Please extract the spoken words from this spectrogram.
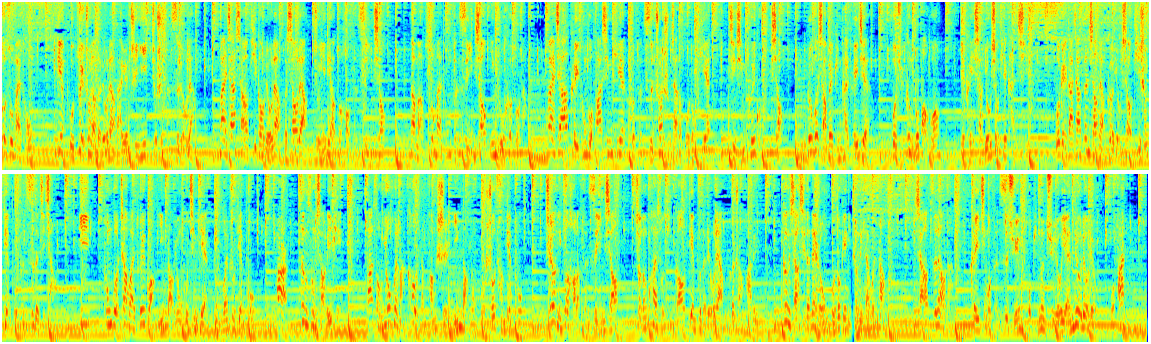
做速卖通，店铺最重要的流量来源之一就是粉丝流量。卖家想要提高流量和销量，就一定要做好粉丝营销。那么速卖通粉丝营销应如何做呢？卖家可以通过发新贴和粉丝专属价的活动贴进行推广营销。如果想被平台推荐，获取更多曝光，也可以向优秀贴看齐。我给大家分享两个有效提升店铺粉丝的技巧：一、通过站外推广引导用户进店并关注店铺；二、赠送小礼品、发送优惠码扣等方式引导用户收藏店铺。只有你做好了粉丝营销，就能快速提高店铺的流量和转化率。更详细的内容我都给你整理在文档了，想要资料的可以进我粉丝群或评论区留言六六六，我发你。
